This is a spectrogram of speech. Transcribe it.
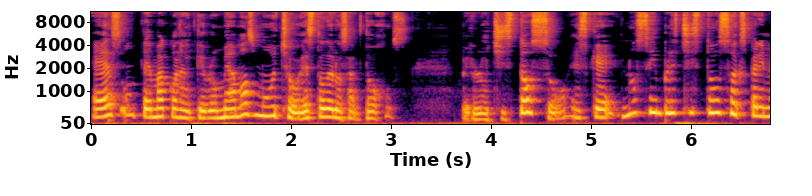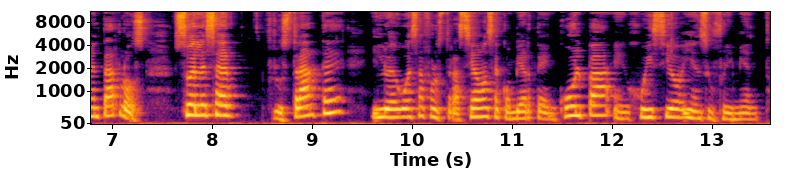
Es un tema con el que bromeamos mucho esto de los antojos. Pero lo chistoso es que no siempre es chistoso experimentarlos. Suele ser frustrante y luego esa frustración se convierte en culpa, en juicio y en sufrimiento.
